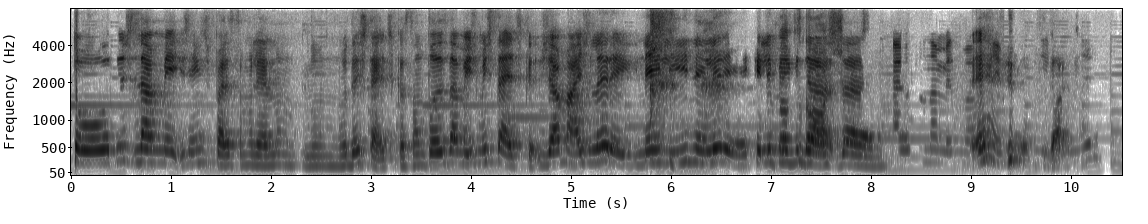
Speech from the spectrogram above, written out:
todos na mesma. Gente, parece que essa mulher não, não muda a estética. São todas da mesma estética. Jamais lerei. Nem li, nem lerei. Aquele meme da, da. Ah, eu tô na mesma é, assim,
